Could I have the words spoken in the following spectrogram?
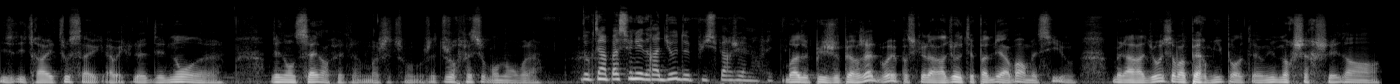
ils, ils travaillent tous avec, des, noms, des noms de scène, en fait. Moi, j'ai toujours fait sur mon nom, voilà. Donc, t'es un passionné de radio depuis super jeune, en fait. Bah, depuis suis jeune, oui, parce que la radio n'était pas née avant, mais si. Mais la radio, ça m'a permis, pour venu me rechercher dans.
